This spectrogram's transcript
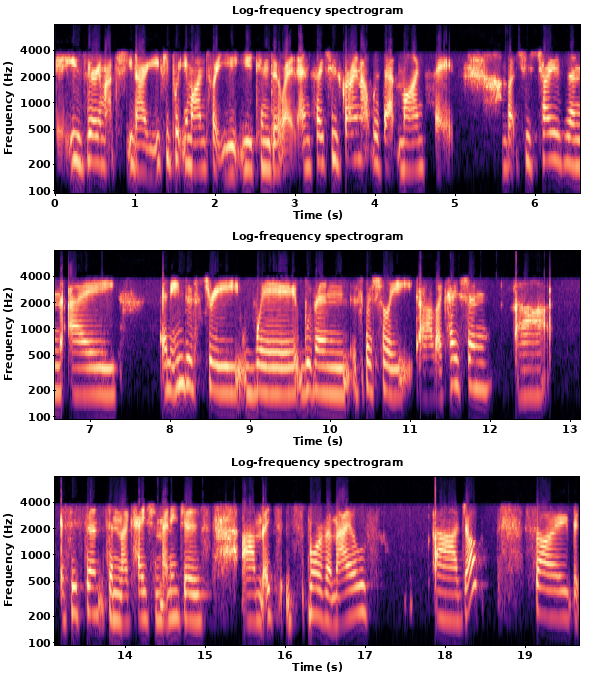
is very much you know if you put your mind to it you, you can do it, and so she's grown up with that mindset. But she's chosen a an industry where women, especially uh, location uh, assistants and location managers, um, it's, it's, more of a male's uh, job. So, but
